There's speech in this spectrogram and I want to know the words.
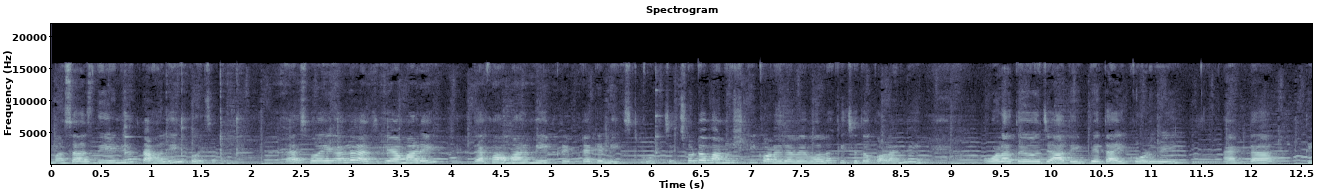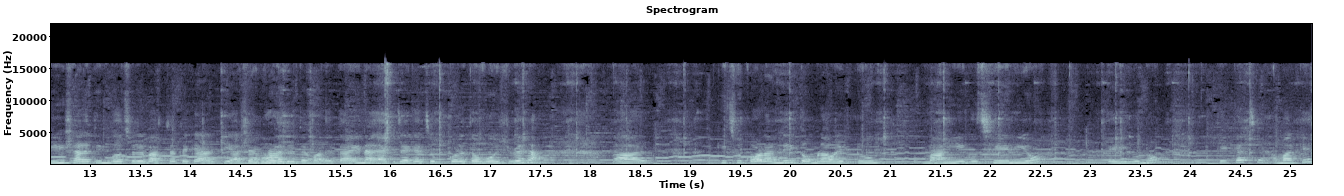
মাসাজ দিয়ে নিও, তাহলেই হয়ে যাবে। ব্যাস, হয়ে গেল আজকে আমার এই, দেখো আমার মেয়ে ক্রিমটাকে মিক্সড করছে। ছোট মানুষ কি করা যাবে বলো? কিছু তো করার নেই। ওরা তো যা দেখবে তাই করবেই। একটা তিন, সাড়ে তিন বছরের বাচ্চা থেকে আর কি আশা করা যেতে পারে, তাই না? এক জায়গায় চুপ করে তো বসবে না। আর কিছু করার নেই, তোমরাও একটু মানিয়ে গুছিয়ে নিও। এইগুলো, ঠিক আছে? আমাকে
